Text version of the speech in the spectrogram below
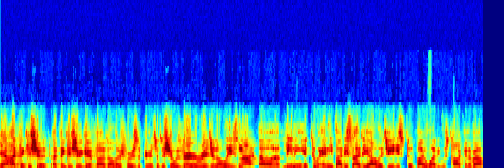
Yeah, I think he should. I think he should get five dollars for his appearance at the show. He's very original. He's not uh, leaning into anybody's ideology. He stood by what he was talking about.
